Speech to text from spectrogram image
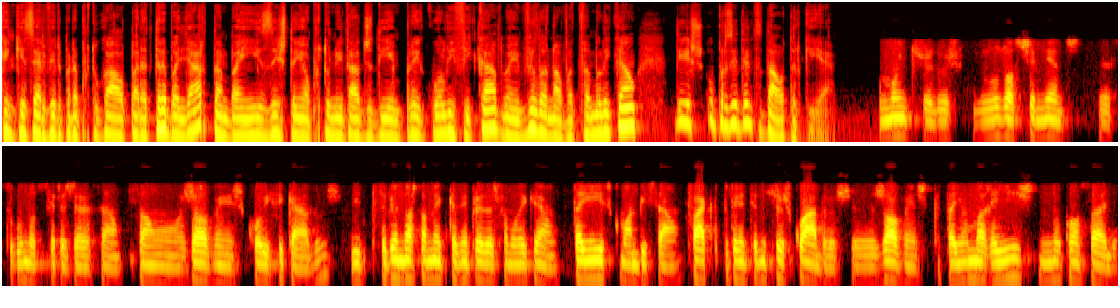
Quem quiser vir para Portugal para trabalhar, também existem oportunidades de emprego qualificado em Vila Nova de Famalicão, diz o presidente da autarquia. Muitos dos lusodescendentes de segunda ou terceira geração são jovens qualificados e sabendo nós também que as empresas de Famalicão têm isso como ambição, o facto de poderem ter nos seus quadros eh, jovens que tenham uma raiz no Conselho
